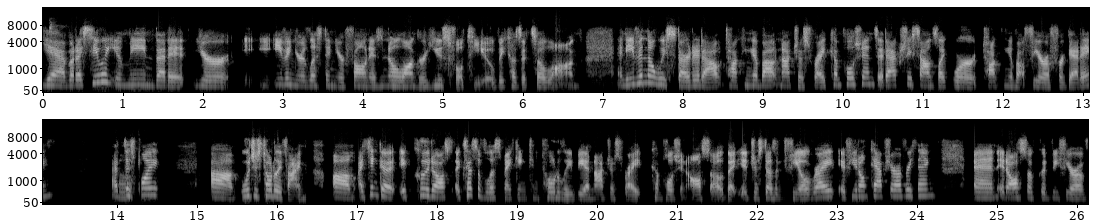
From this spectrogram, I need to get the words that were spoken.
Yeah, but I see what you mean that it your even your list in your phone is no longer useful to you because it's so long. And even though we started out talking about not just right compulsions, it actually sounds like we're talking about fear of forgetting at this point, um, which is totally fine. Um, I think uh, it could also excessive list making can totally be a not just right compulsion also that it just doesn't feel right if you don't capture everything, and it also could be fear of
